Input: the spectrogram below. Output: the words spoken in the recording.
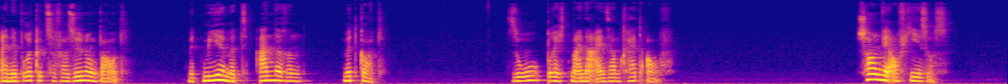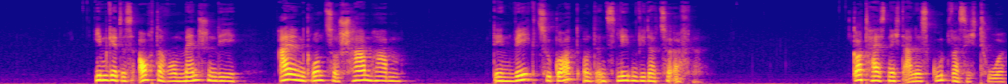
eine Brücke zur Versöhnung baut. Mit mir, mit anderen, mit Gott. So bricht meine Einsamkeit auf. Schauen wir auf Jesus. Ihm geht es auch darum, Menschen, die allen Grund zur Scham haben, den Weg zu Gott und ins Leben wieder zu öffnen. Gott heißt nicht alles gut, was ich tue.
